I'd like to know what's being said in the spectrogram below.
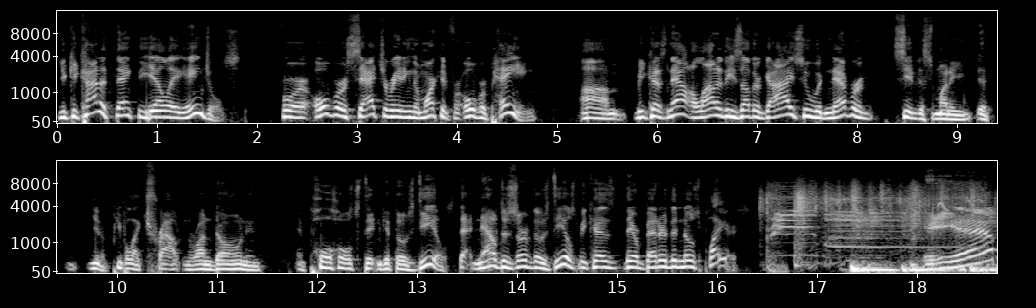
you can kind of thank the LA Angels for oversaturating the market for overpaying. Um, because now a lot of these other guys who would never see this money if you know people like Trout and Rendon and and Pujols didn't get those deals that now deserve those deals because they're better than those players. Yep.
